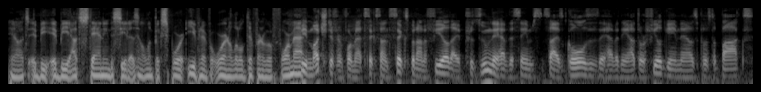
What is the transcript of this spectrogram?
You know, it'd be it'd be outstanding to see it as an Olympic sport, even if it were in a little different of a format. It'd be a much different format, six on six, but on a field. I presume they have the same size goals as they have in the outdoor field game now, as opposed to box.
